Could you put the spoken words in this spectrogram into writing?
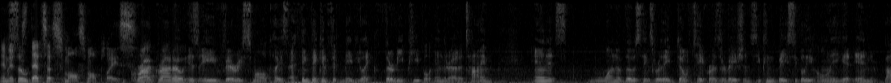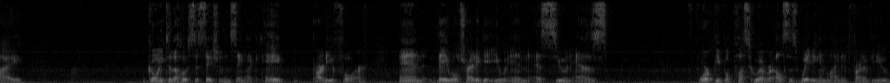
and it's So- that's a small, small place. Grog Grotto is a very small place. I think they can fit maybe like 30 people in there at a time. And it's one of those things where they don't take reservations. You can basically only get in by going to the hostess station and saying, like, hey, party of four. And they will try to get you in as soon as four people plus whoever else is waiting in line in front of you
